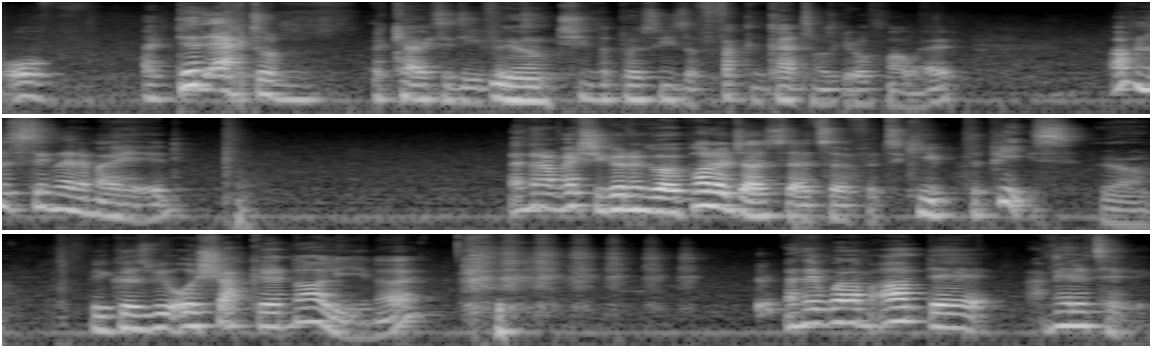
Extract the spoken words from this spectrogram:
or I did act on a character defect, Yeah. teaching the person he's a fucking cunt and must get off my way. I'm listing that in my head. And then I'm actually going to go apologize to that surfer to keep the peace. Yeah. Because we all shaka and gnarly, you know? and then while I'm out there, I'm meditating.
